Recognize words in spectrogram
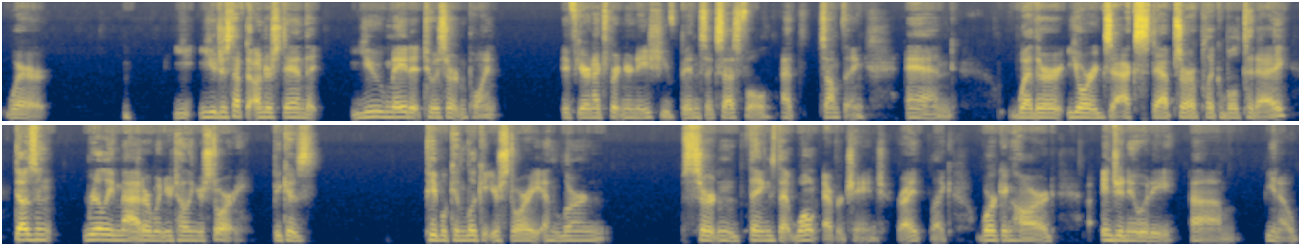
where y- you just have to understand that you made it to a certain point. If you're an expert in your niche, you've been successful at something. And whether your exact steps are applicable today doesn't really matter when you're telling your story because people can look at your story and learn certain things that won't ever change, right? Like working hard, ingenuity, um, you know,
